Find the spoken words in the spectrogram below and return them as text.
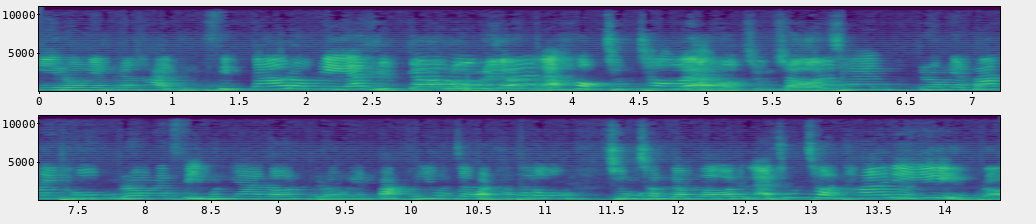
มีโรงเรียนเครือข่ายถึง 19 โรงเรียน 19 โรงเรียน และ 6 ชุมชน และ 6 ชุมชน เช่น โรงเรียนบ้านในทุ่ง โรงเรียนศรีบุญญานนท์ โรงเรียนปักพยูนจังหวัดพัทลุง ชุมชนกำลนและชุมชนท่าดีเรา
